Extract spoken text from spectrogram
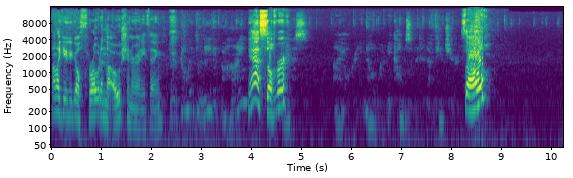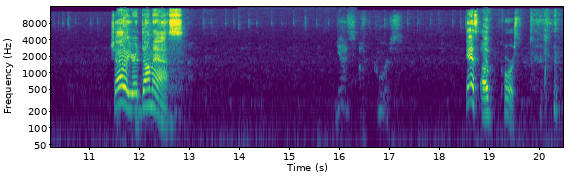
Not like you could go throw it in the ocean or anything. You're going to leave it behind? Yeah, Silver. Yes. I already know what becomes of it in the future. So? Shadow, you're a dumbass. Yes, of course. Yes, of course.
